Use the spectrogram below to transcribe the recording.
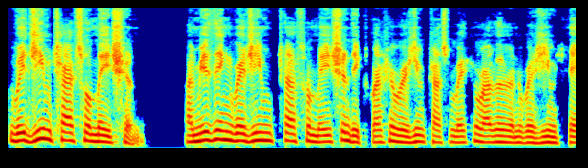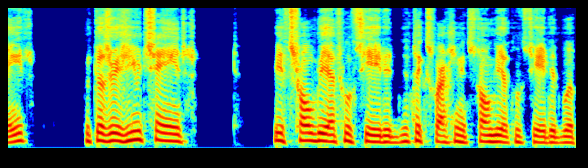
regime transformation. I'm using regime transformation, the expression regime transformation rather than regime change, because regime change is strongly associated, this expression is strongly associated with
